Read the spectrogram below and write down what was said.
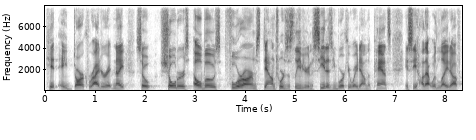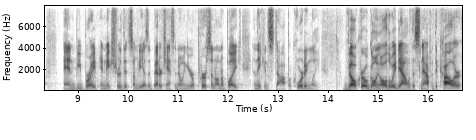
hit a dark rider at night. So shoulders, elbows, forearms, down towards the sleeve. You're going to see it as you work your way down the pants. You see how that would light up and be bright and make sure that somebody has a better chance of knowing you're a person on a bike and they can stop accordingly. Velcro going all the way down with a snap at the collar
